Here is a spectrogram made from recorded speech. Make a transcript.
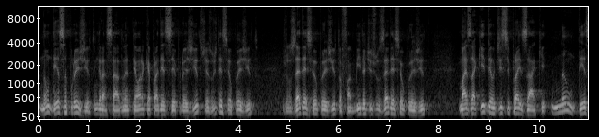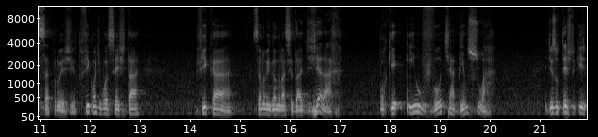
não desça para o Egito. Engraçado, né? Tem hora que é para descer para o Egito. Jesus desceu para o Egito. José desceu para o Egito. A família de José desceu para o Egito. Mas aqui Deus disse para Isaac: Não desça para o Egito. Fica onde você está. Fica, se eu não me engano, na cidade de Gerar. Porque eu vou te abençoar. diz o texto que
